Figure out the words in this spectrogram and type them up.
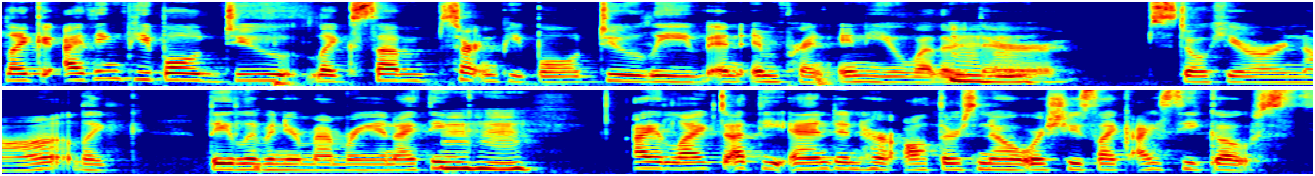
like I think people do like some certain people do leave an imprint in you whether mm-hmm. they're still here or not. Like they live in your memory and I think mm-hmm. I liked at the end in her author's note where she's like, I see ghosts.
